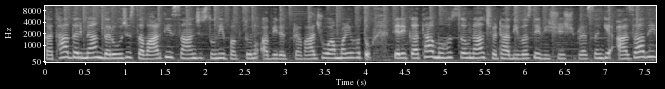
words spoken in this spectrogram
કથા દરમિયાન દરરોજ સવારથી સાંજ સુધી ભક્તોનો અવિરત પ્રવાહ જોવા મળ્યો હતો. ત્યારે કથા મહોત્સવના છઠ્ઠા દિવસે વિશેષ પ્રસંગે આઝાદી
